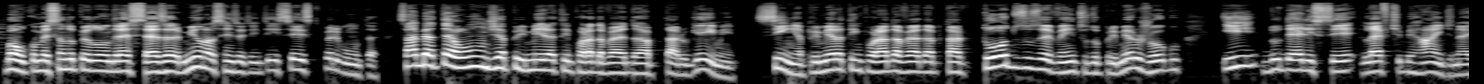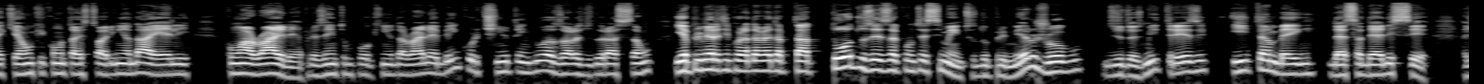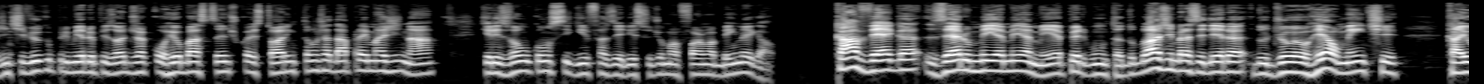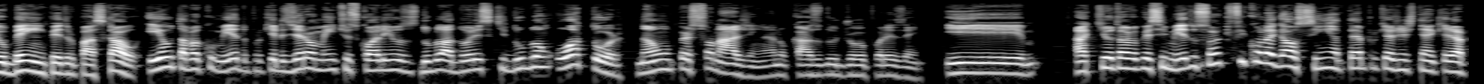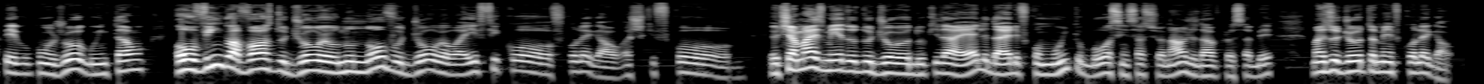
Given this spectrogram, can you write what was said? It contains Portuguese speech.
Bom, começando pelo André César, 1986, que pergunta: Sabe até onde a primeira temporada vai adaptar o game? Sim, a primeira temporada vai adaptar todos os eventos do primeiro jogo e do DLC Left Behind, né? Que é um que conta a historinha da Ellie com a Riley. Apresenta um pouquinho da Riley, é bem curtinho, tem duas horas de duração. E a primeira temporada vai adaptar todos esses acontecimentos do primeiro jogo de 2013 e também dessa DLC. A gente viu que o primeiro episódio já correu bastante com a história, então já dá para imaginar que eles vão conseguir fazer isso de uma forma bem legal. KVega0666 pergunta: dublagem brasileira do Joel realmente caiu bem em Pedro Pascal? Eu tava com medo porque eles geralmente escolhem os dubladores que dublam o ator, não o personagem, né? No caso do Joel, por exemplo. E aqui eu tava com esse medo, só que ficou legal sim, até porque a gente tem aquele apego com o jogo, então ouvindo a voz do Joel no novo Joel aí ficou, ficou legal. Acho que ficou eu tinha mais medo do Joel do que da Ellie, da Ellie ficou muito boa, sensacional, já dava para saber, mas o Joel também ficou legal.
